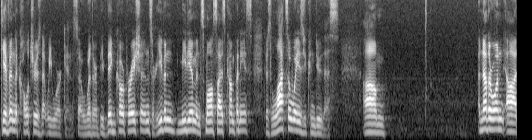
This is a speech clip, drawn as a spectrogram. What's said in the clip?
given the cultures that we work in. So whether it be big corporations or even medium and small sized companies, there's lots of ways you can do this. Um, another one, uh,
